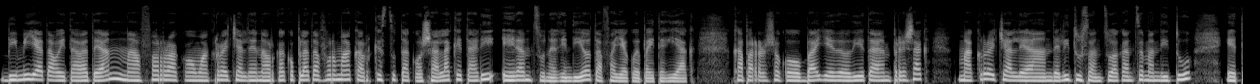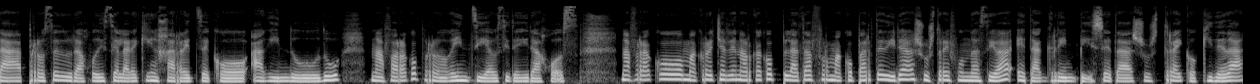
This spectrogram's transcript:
2008 batean, Nafarroako makroetxaldeen aurkako plataformak aurkeztutako salaketari erantzun egin dio tafaiako epaitegiak. Kaparrosoko bai edo dieta enpresak makroetxaldean delitu zantzuak antzeman ditu eta prozedura judizialarekin jarraitzeko agindu du Nafarroako progintzi auzitegira joz. Nafarroako makroetxaldeen aurkako plataformako parte dira Sustrai Fundazioa eta Greenpeace eta Sustraiko kide da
